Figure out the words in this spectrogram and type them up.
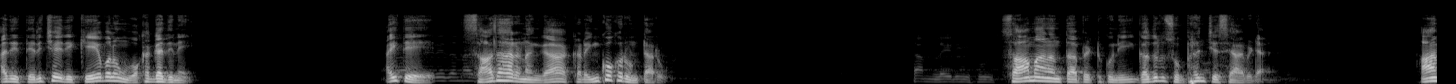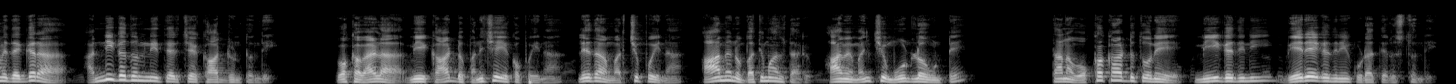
అది తెరిచేది కేవలం ఒక గదినే. అయితే సాధారణంగా అక్కడ ఇంకొకరు ఉంటారు సామానంతా పెట్టుకుని గదులు శుభ్రం చేసే ఆవిడ ఆమె దగ్గర అన్ని గదుల్ని తెరిచే కార్డుంటుంది. ఒకవేళ మీ కార్డు పనిచేయకపోయినా లేదా మర్చిపోయినా ఆమెను బతిమాల్తారు. ఆమె మంచి మూడ్లో ఉంటే తన ఒక్క కార్డుతోనే మీ గదిని వేరే గదిని కూడా తెరుస్తుంది.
